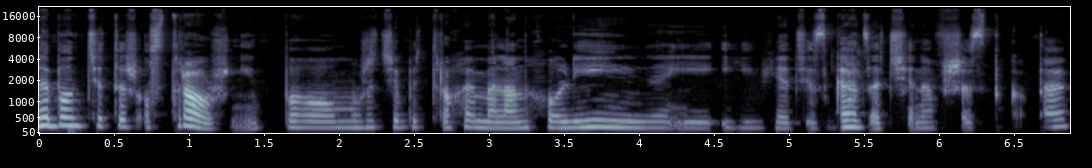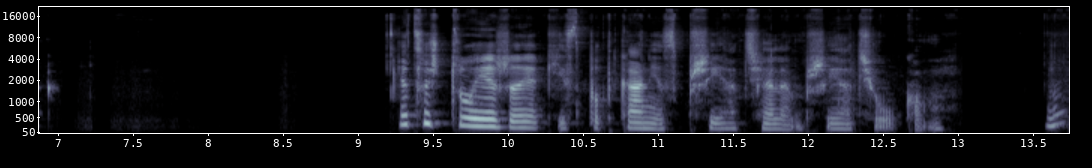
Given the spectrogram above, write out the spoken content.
ale bądźcie też ostrożni, bo możecie być trochę melancholijni i, i wiecie, zgadzać się na wszystko, tak? Ja coś czuję, że jakieś spotkanie z przyjacielem, przyjaciółką. No.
